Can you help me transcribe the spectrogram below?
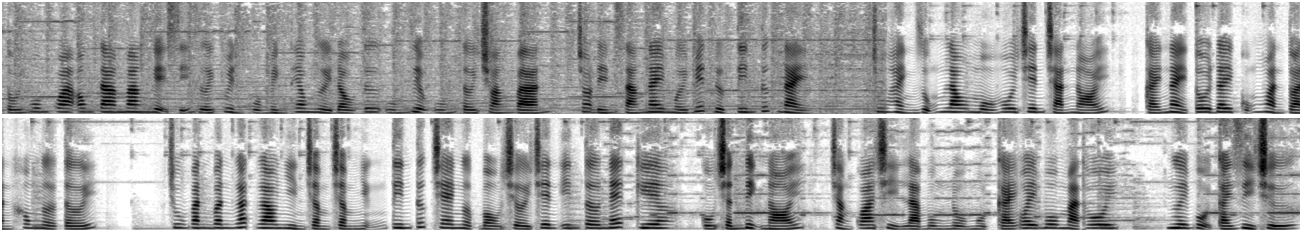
Tối hôm qua ông ta mang nghệ sĩ dưới quyền của mình theo người đầu tư uống rượu uống tới choáng ván, cho đến sáng nay mới biết được tin tức này. Chu Hành Dũng lau mồ hôi trên trán nói, cái này tôi đây cũng hoàn toàn không ngờ tới. Chu Văn Vân gắt gao nhìn chầm chầm những tin tức che ngợp bầu trời trên internet kia, cố chấn định nói, chẳng qua chỉ là bùng nổ một cái Weibo mà thôi. Ngươi vội cái gì chứ?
